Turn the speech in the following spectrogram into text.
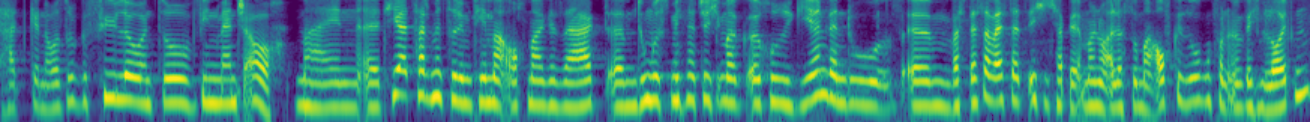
hat genauso Gefühle und so wie ein Mensch auch. Mein äh, Tierarzt hat mir zu dem Thema auch mal gesagt, ähm, du musst mich natürlich immer äh, korrigieren, wenn du ähm, was besser weißt als ich. Ich habe ja immer nur alles so mal aufgesogen von irgendwelchen Leuten.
